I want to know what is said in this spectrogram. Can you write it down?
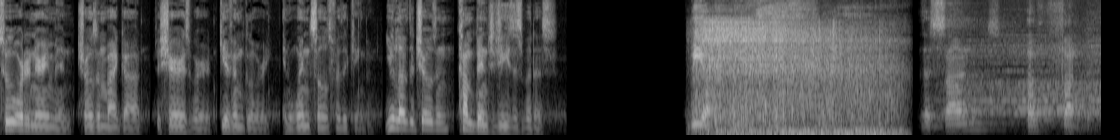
Two ordinary men chosen by God to share his word, give him glory, and win souls for the kingdom. You love the chosen? Come bench Jesus with us. We are the sons of thunder.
